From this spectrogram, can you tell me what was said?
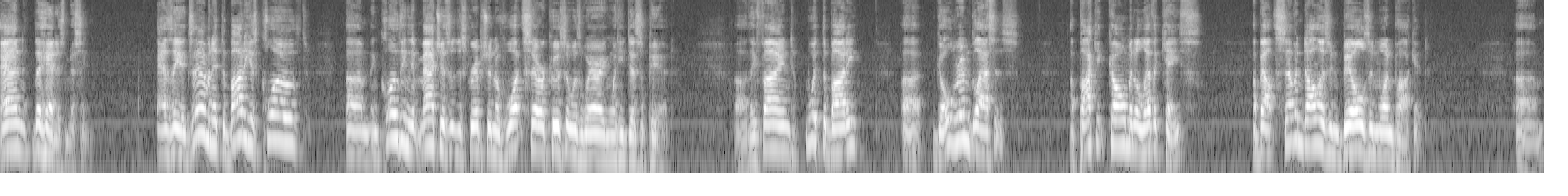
and the head is missing. As they examine it, the body is clothed um, in clothing that matches the description of what Siracusa was wearing when he disappeared. Uh, they find with the body uh, gold rimmed glasses, a pocket comb in a leather case, about $7 in bills in one pocket, um,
